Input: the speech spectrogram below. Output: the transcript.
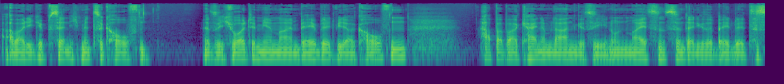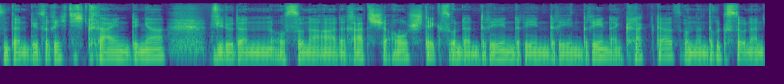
aber die gibt es ja nicht mehr zu kaufen. Also ich wollte mir mal ein Beyblade wieder kaufen, habe aber keinen im Laden gesehen. Und meistens sind dann diese Beyblades, das sind dann diese richtig kleinen Dinger, wie du dann aus so einer Art Ratsche aussteckst und dann drehen, drehen, drehen, drehen, dann klackt das und dann drückst du und dann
